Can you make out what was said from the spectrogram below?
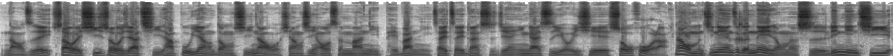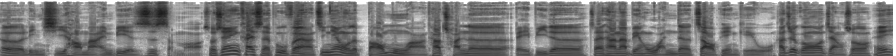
脑子诶稍微吸收一下其他不一样的东西，那我相信 Awesome Money 陪伴你在这一段时间应该是有一些收获啦。那我们今天这个内容呢是零零七二领息好吗？MBS 是什么？首先一开始的部分啊，今天我的保姆啊，她传了 baby 的在他那边玩的照片给我，他就跟我讲说，诶，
